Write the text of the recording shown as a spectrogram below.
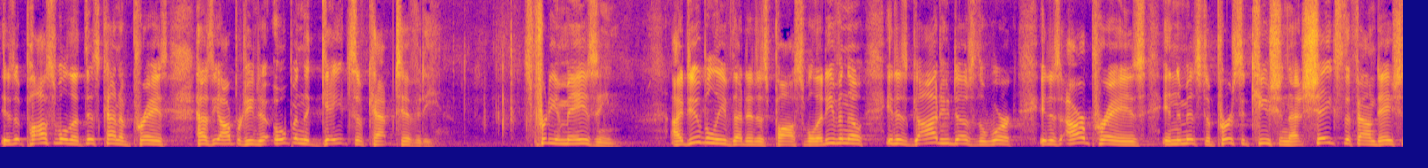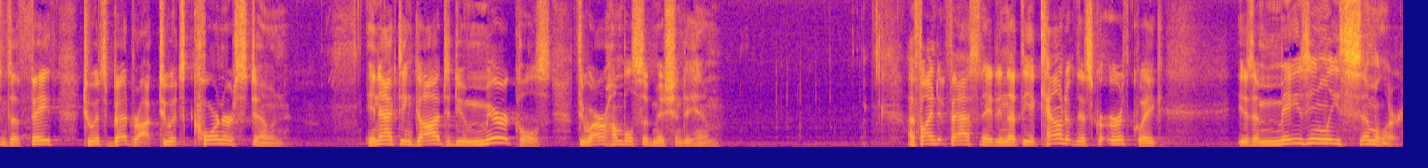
Is it possible that this kind of praise has the opportunity to open the gates of captivity? It's pretty amazing. I do believe that it is possible that even though it is God who does the work, it is our praise in the midst of persecution that shakes the foundations of faith to its bedrock, to its cornerstone, enacting God to do miracles through our humble submission to Him. I find it fascinating that the account of this earthquake is amazingly similar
